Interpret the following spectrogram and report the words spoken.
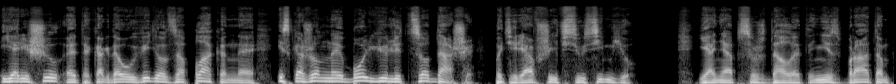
Я решил это, когда увидел заплаканное, искаженное болью лицо Даши, потерявшей всю семью. Я не обсуждал это ни с братом,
